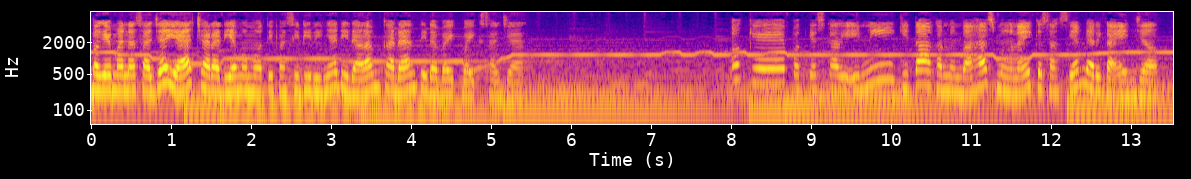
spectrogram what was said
bagaimana saja ya cara dia memotivasi dirinya di dalam keadaan tidak baik-baik saja. Oke, podcast kali ini kita akan membahas mengenai kesaksian dari Kak Angel.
